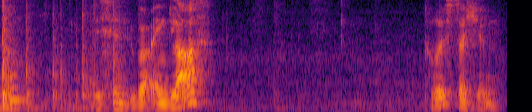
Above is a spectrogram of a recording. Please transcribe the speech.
Ein bisschen über ein Glas. Prösterchen.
